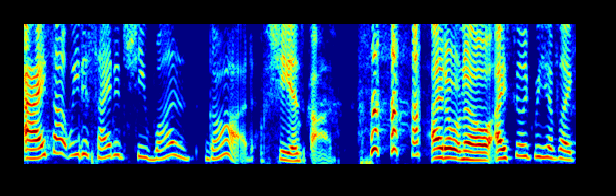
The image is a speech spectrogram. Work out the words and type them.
I thought we decided she was God. she is God. I don't know. I feel like we have like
